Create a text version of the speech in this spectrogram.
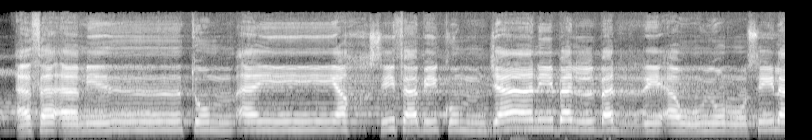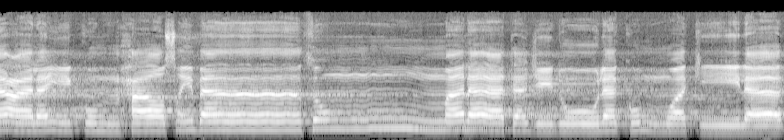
أفأمنتم أن يخسف بكم جانب البر أو يرسل عليكم حاصبا ثم لا تجدوا لكم وكيلا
